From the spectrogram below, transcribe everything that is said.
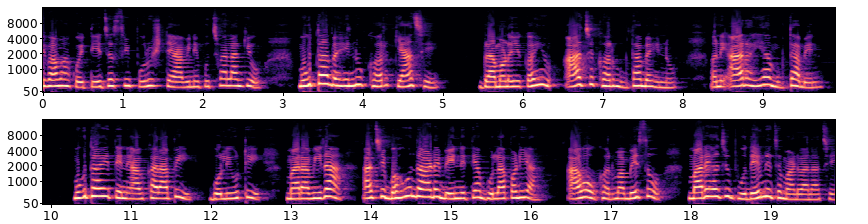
એવામાં કોઈ તેજસ્વી પુરુષ ત્યાં આવીને પૂછવા લાગ્યો મુગ્ધા બહેનનું ઘર ક્યાં છે? બ્રાહ્મણોએ કહ્યું, આ જ ઘર મુગ્ધાબહેનનું અને આ રહ્યા મુગ્ધાબેન મુગ્ધાએ તેને આવકાર આપી, બોલી ઉઠી, મારા વીરા, આજે બહુ દાડે બેનને ત્યાં ભૂલા પડ્યા. આવો ઘરમાં બેસો, મારે હજુ ભૂદેવને જમાડવાના છે.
